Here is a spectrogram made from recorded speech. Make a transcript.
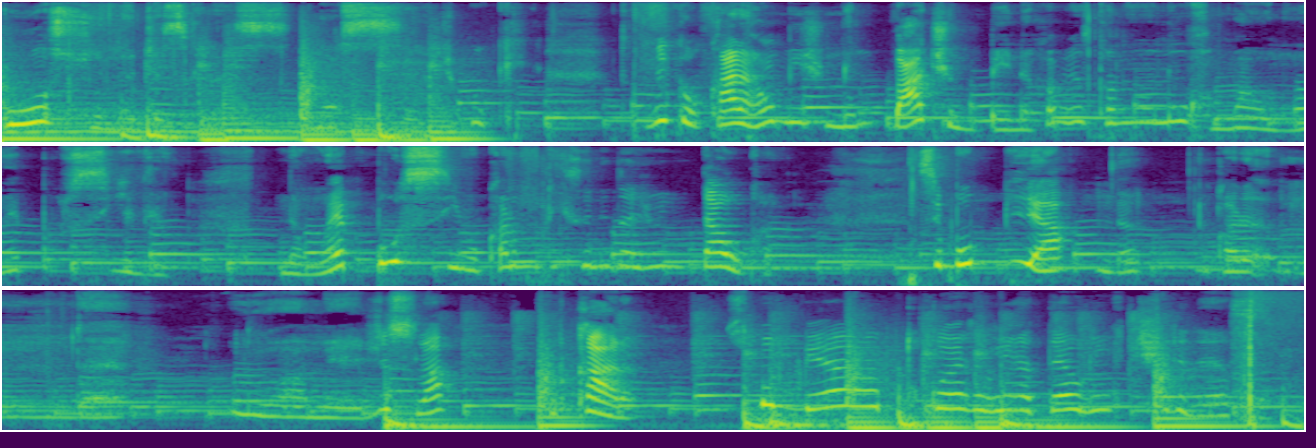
gosto da desgraça. Nossa, tipo, que. Tu vê que o cara realmente não bate bem na cabeça, o cara não é normal, não é possível. Não é possível, o cara não tem sanidade mental, cara. Se bobear, né? O cara. Né? Uma mulher disse lá. O cara, se bobear, tu conhece alguém, até alguém que tire dessa.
